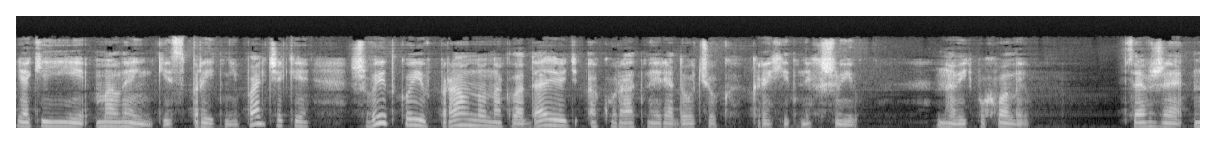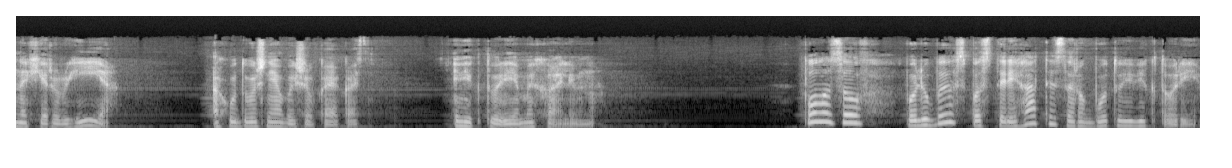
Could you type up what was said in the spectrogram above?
як її маленькі спритні пальчики швидко і вправно накладають акуратний рядочок крихітних швів, навіть похвалив. Це вже не хірургія, а художня вишивка якась. Вікторія Михайлівна. Полозов полюбив спостерігати за роботою Вікторії.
